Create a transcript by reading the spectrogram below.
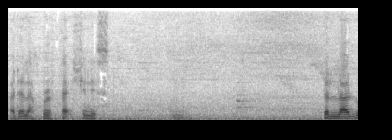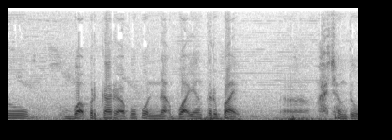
adalah perfectionist. Hmm. terlalu buat perkara apa pun nak buat yang terbaik. Ha, macam tu.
